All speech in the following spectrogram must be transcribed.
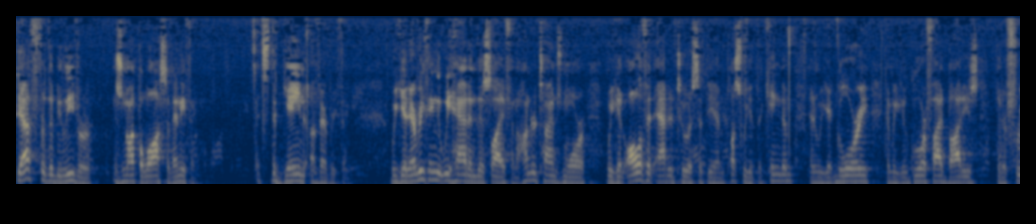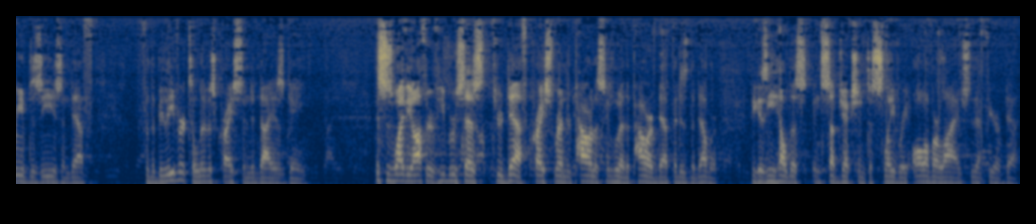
Death for the believer is not the loss of anything, it's the gain of everything. We get everything that we had in this life and a hundred times more. We get all of it added to us at the end. Plus, we get the kingdom and we get glory and we get glorified bodies that are free of disease and death. For the believer, to live as Christ and to die as gain. This is why the author of Hebrews says, through death, Christ rendered powerless him who had the power of death, that is the devil, because he held us in subjection to slavery all of our lives through that fear of death.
